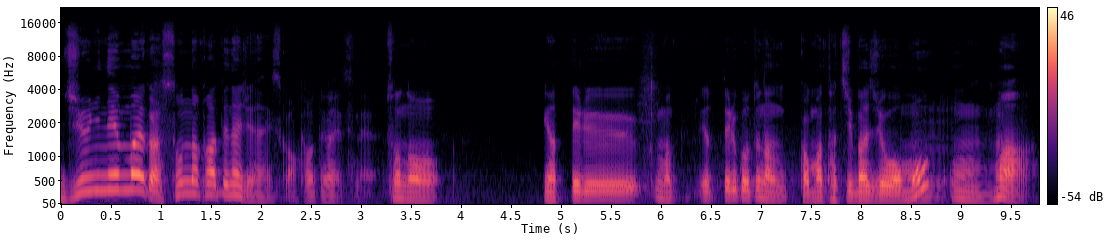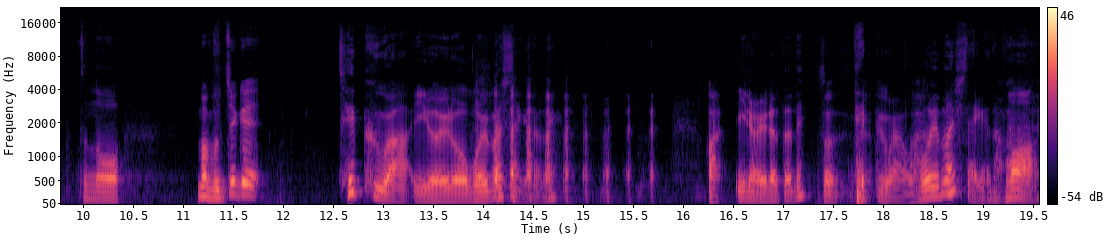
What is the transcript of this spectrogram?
12年前からそんな変わってないじゃないですか。変わってないですね。そのやってる、まあ、やってることなのか、まあ、立場上も、うん、うん、まあそのまあぶっちゃけテクはいろいろ覚えましたけどね。はい、いろいろとね。そうですね。テクは覚えましたけども、は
